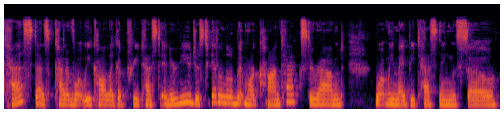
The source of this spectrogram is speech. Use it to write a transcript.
test as kind of what we call like a pre-test interview just to get a little bit more context around what we might be testing so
